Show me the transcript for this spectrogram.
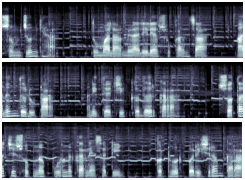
समजून घ्या. तुम्हाला मिळालेल्या सुखांचा आनंद लुटा आणि त्याची कदर करा. स्वतःचे स्वप्न पूर्ण करण्यासाठी कठोर परिश्रम करा.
